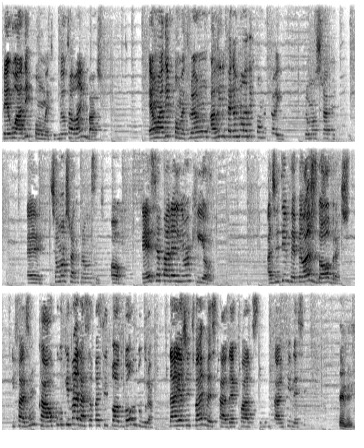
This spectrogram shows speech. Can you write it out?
Pelo adipômetro. O meu tá lá embaixo. É um adipômetro. É um... Aline, pega meu adipômetro aí. Pra eu mostrar aqui. É, deixa eu mostrar aqui pra vocês. Ó, esse aparelhinho aqui, ó. A gente vê pelas dobras e faz um cálculo que vai dar seu percentual de gordura. Daí a gente vai ver se está adequado, se não está, entendeu? Entendi.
